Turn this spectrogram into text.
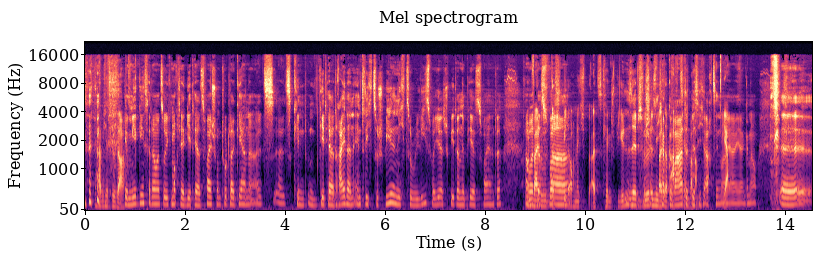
habe ich jetzt gesagt. ja, mir ging es ja damals so, ich mochte ja GTA 2 schon total gerne als, als Kind und GTA 3 dann endlich zu spielen, nicht zu Release, weil ich erst später eine PS2 hatte. Aber und weil das du war das Spiel auch nicht als Kind spielen Selbstverständlich. Würdest, ich habe gewartet, bis ich 18 war. Ja, ja, ja genau. äh,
